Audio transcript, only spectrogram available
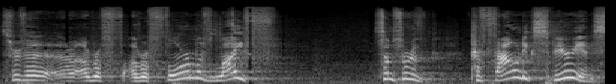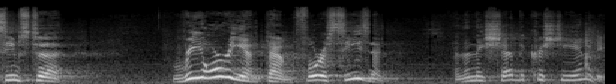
Sort of a, a, a reform of life. Some sort of profound experience seems to reorient them for a season. And then they shed the Christianity.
